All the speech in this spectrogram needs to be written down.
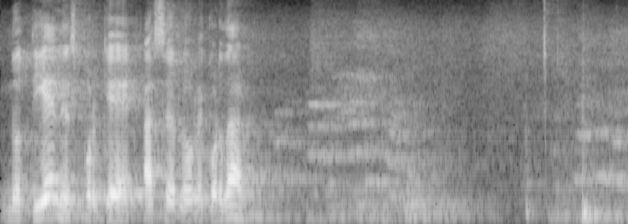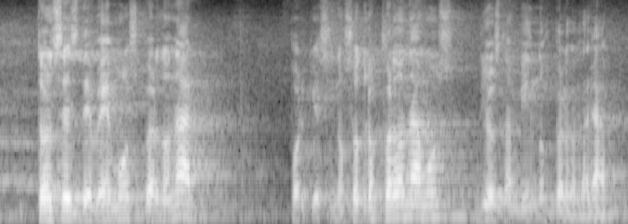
no tienes por qué hacerlo recordar. Entonces debemos perdonar, porque si nosotros perdonamos, Dios también nos perdonará.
